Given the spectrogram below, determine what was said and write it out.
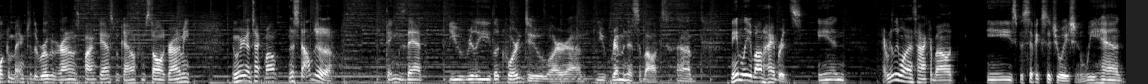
and welcome back to the Rogue Agronomist Podcast with Kyle from Stall Agronomy. And we're going to talk about nostalgia, things that you really look forward to or uh, you reminisce about, uh, namely about hybrids. And I really want to talk about a specific situation. We had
